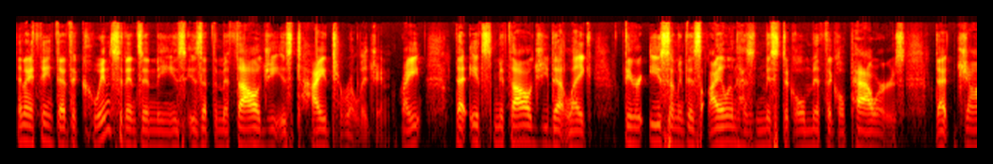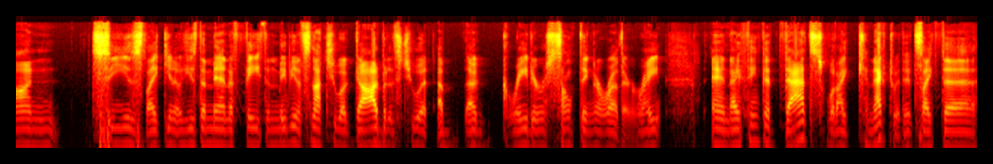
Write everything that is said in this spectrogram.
And I think that the coincidence in these is that the mythology is tied to religion, right? That it's mythology that, like, there is something, this island has mystical, mythical powers that John sees like you know he's the man of faith and maybe it's not to a god but it's to a, a, a greater something or other right and I think that that's what I connect with. It's like the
